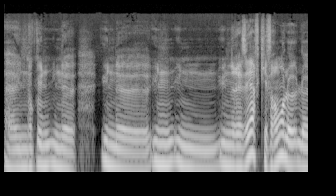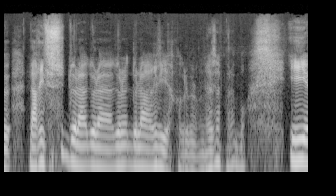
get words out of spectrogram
donc une, réserve qui est vraiment la rive sud de la, rivière, globalement, réserve, bon. Et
